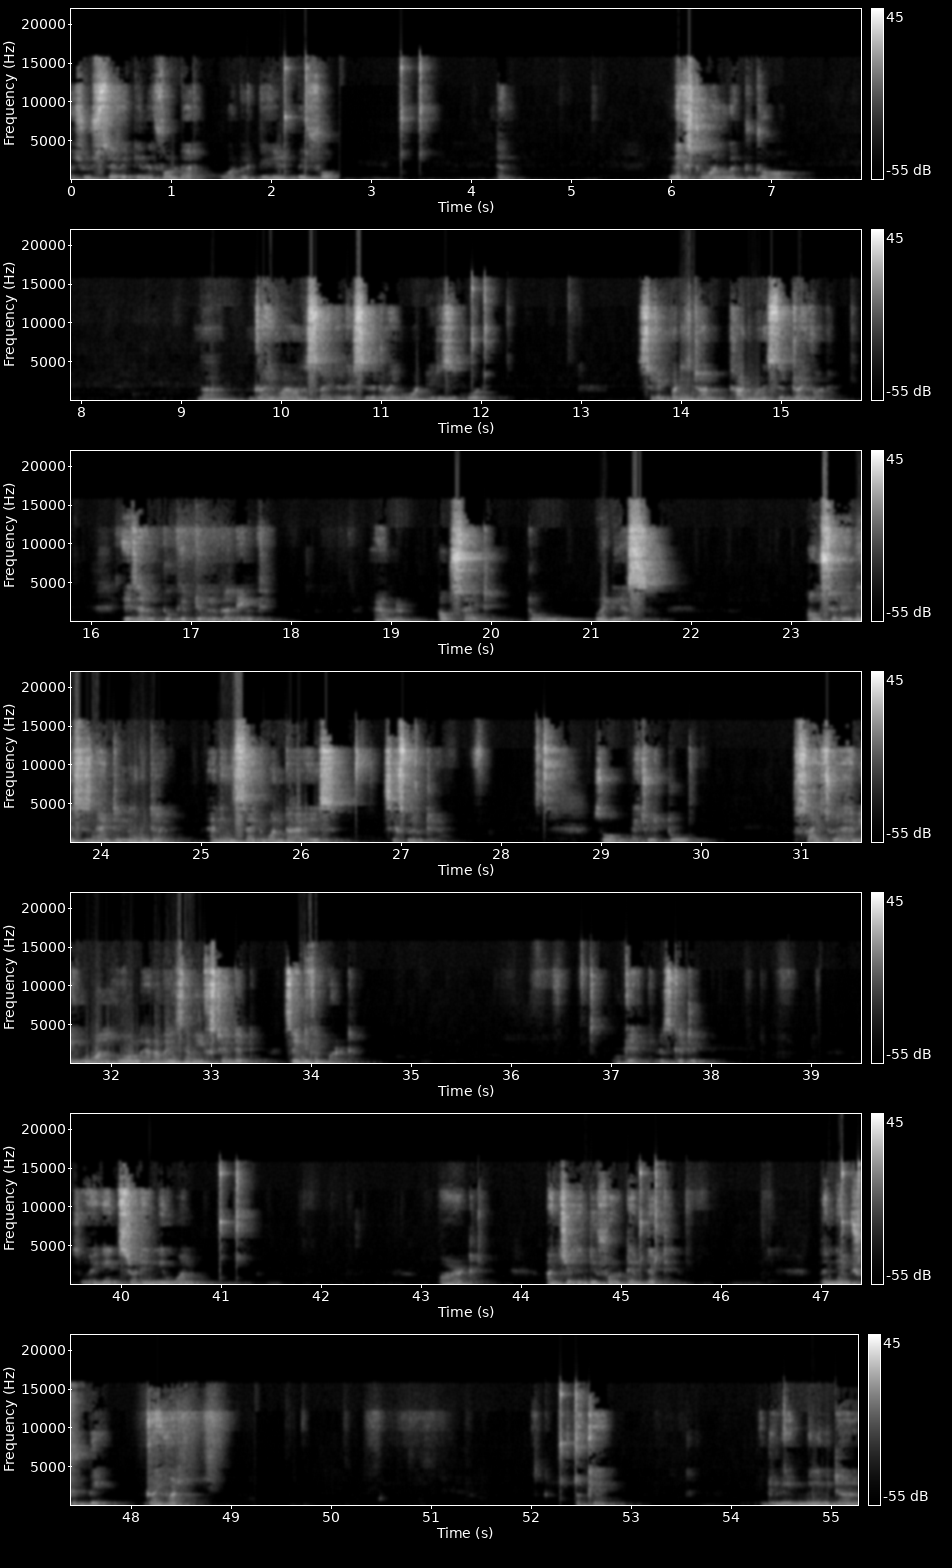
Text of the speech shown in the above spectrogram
I should save it in the folder what we created before. Done. Next one we have to draw the driver or the slider. Let's see the drawing what it is equal. Second part is done. Third one is the driver. It is having 250 millimeter length and outside 2 radius. Outside radius is 19 millimeter and inside one dia is 6 millimeter so actually two sides we are having one hole another is having extended cylindrical part. Okay let's get it. So again starting new one. Part uncheck the default template. The name should be driver. Okay. It will be millimeter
